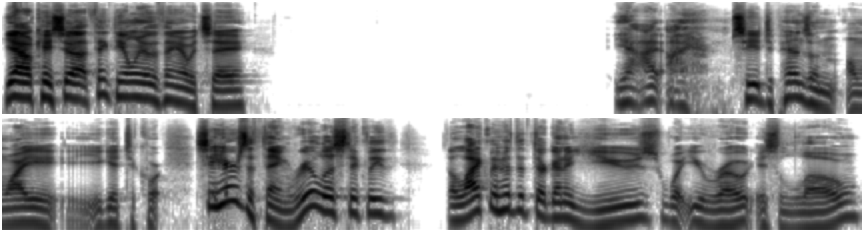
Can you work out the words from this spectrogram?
Yeah, okay. So I think the only other thing I would say, yeah, I, I see. It depends on on why you, you get to court. See, here's the thing. Realistically, the likelihood that they're going to use what you wrote is low.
